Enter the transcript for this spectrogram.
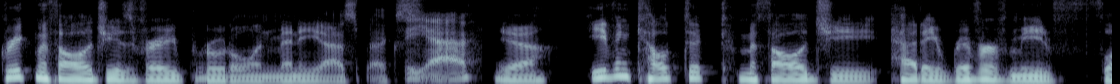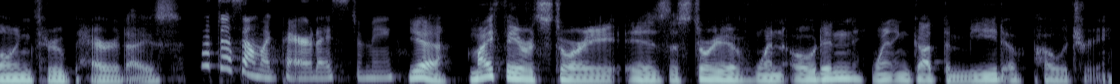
Greek mythology is very brutal in many aspects. Yeah. Yeah. Even Celtic mythology had a river of mead flowing through paradise. That does sound like paradise to me. Yeah, my favorite story is the story of when Odin went and got the mead of poetry.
